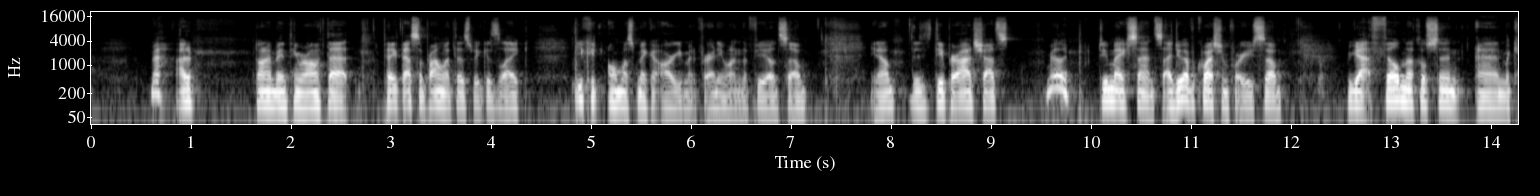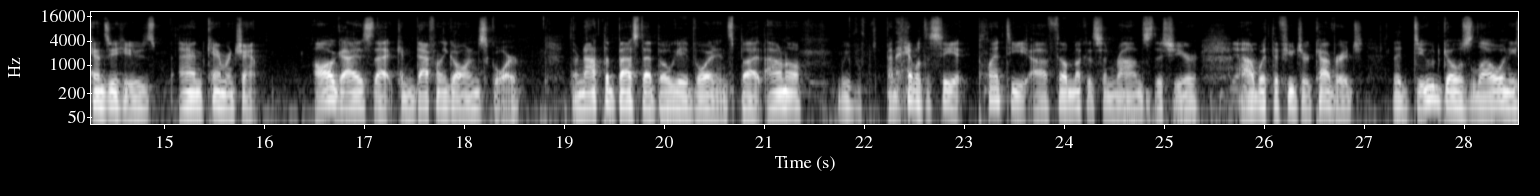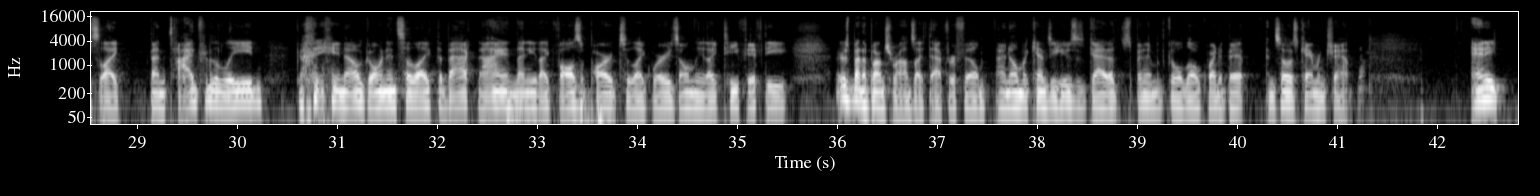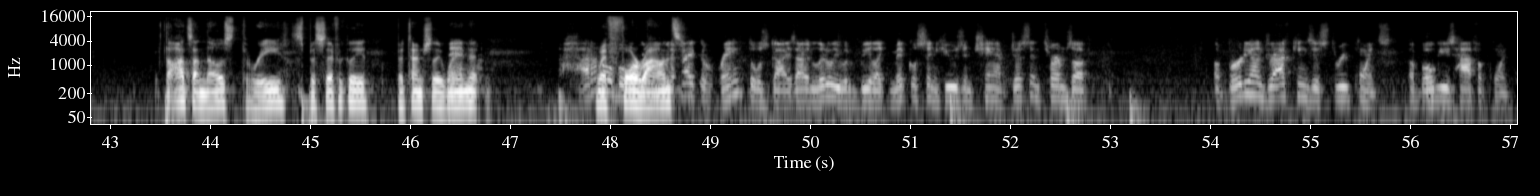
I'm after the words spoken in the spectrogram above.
Yeah, I don't have anything wrong with that pick. That's the problem with this week is like you could almost make an argument for anyone in the field. So, you know, these deeper odd shots really do make sense. I do have a question for you. So, we got Phil Mickelson and Mackenzie Hughes and Cameron Champ. All guys that can definitely go on and score. They're not the best at bogey avoidance, but I don't know. We've been able to see it plenty of Phil Mickelson rounds this year Yeah. uh, with the future coverage. The dude goes low and he's like been tied for the lead, you know, going into like the back nine, and then he like falls apart to like where he's only like T50. There's been a bunch of rounds like that for Phil. I know Mackenzie Hughes is a guy that's been in with go low quite a bit, and so is Cameron Champ. Any thoughts on those three specifically potentially winning it? I don't With know, four rounds? If I had to rank those guys, I would literally would be like Mickelson, Hughes, and Champ, just in terms of a birdie on DraftKings is three points, a bogey's half a point.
